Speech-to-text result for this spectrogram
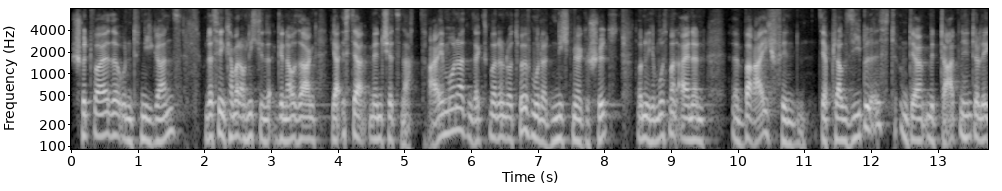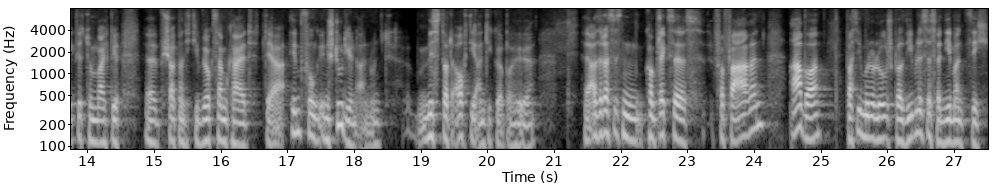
schrittweise und nie ganz. Und deswegen kann man auch nicht genau sagen, ja, ist der Mensch jetzt nach drei Monaten, sechs Monaten oder zwölf Monaten nicht mehr geschützt, sondern hier muss man einen äh, Bereich finden, der plausibel ist und der mit Daten hinterlegt ist. Zum Beispiel äh, schaut man sich die Wirksamkeit der Impfung in Studien an und misst dort auch die Antikörperhöhe. Also das ist ein komplexes Verfahren, aber was immunologisch plausibel ist, ist, wenn jemand sich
